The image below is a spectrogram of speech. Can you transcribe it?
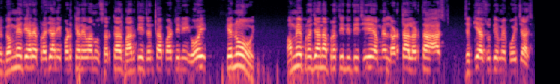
કે ગમે ત્યારે પ્રજાની પડખે રહેવાનું સરકાર ભારતીય જનતા પાર્ટીની હોય કે ન હોય. અમે પ્રજાના પ્રતિનિધિ છીએ અમે લડતા લડતા આ જગ્યા સુધી અમે પહોંચ્યા છે.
